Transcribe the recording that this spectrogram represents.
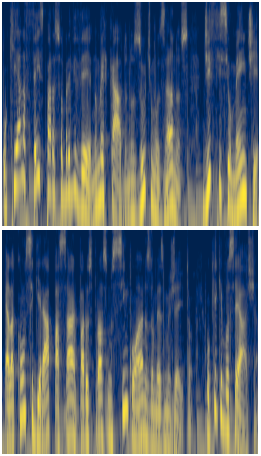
o que ela fez para sobreviver no mercado nos últimos anos, dificilmente ela conseguirá passar para os próximos cinco anos do mesmo jeito. O que, que você acha?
